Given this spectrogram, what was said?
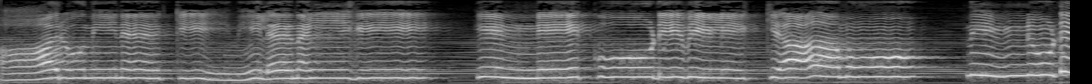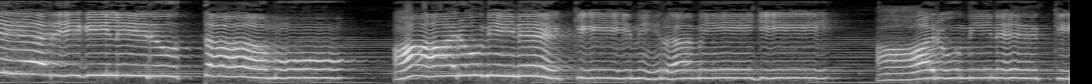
ആരു നിനക്കീ നില നൽകി? എന്നെ കൂടി വിളിക്കാമോ നിറമേകി ആരു നിനക്ക്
